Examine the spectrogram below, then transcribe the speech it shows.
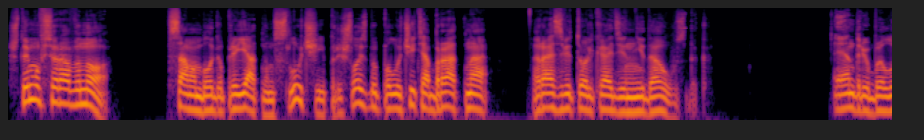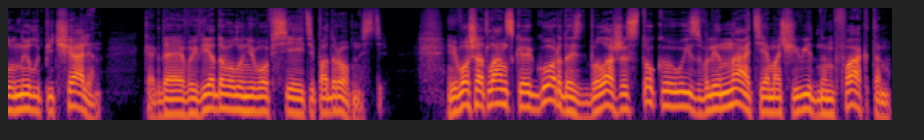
что ему все равно, в самом благоприятном случае, пришлось бы получить обратно разве только один недоуздок. Эндрю был уныл и печален, когда я выведывал у него все эти подробности. Его шотландская гордость была жестоко уязвлена тем очевидным фактом,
